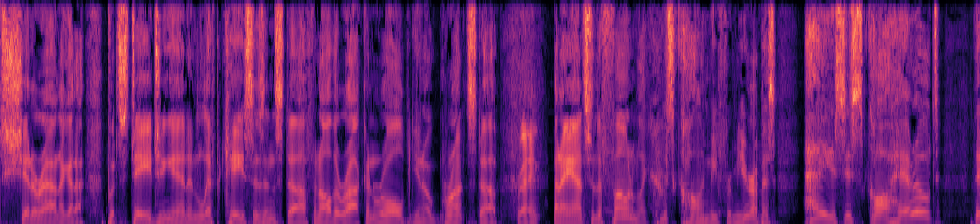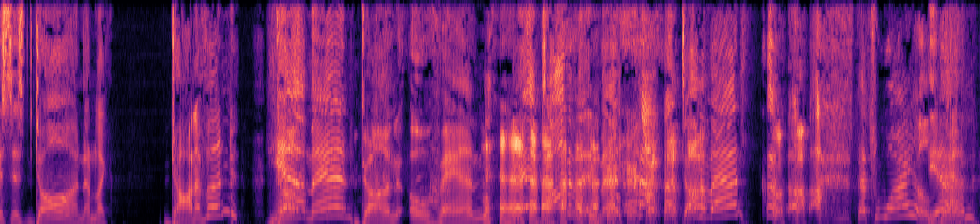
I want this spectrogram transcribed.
shit around. I got to put staging in and lift cases and stuff and all the rock and roll, you know, grunt stuff. Right. And I answer the phone. I'm like, who's calling me from Europe? It's, hey, is this Scott Harold? This is Dawn. I'm like, Donovan? Yeah, Don- man. Don Ovan. Yeah, Donovan, man. Donovan. That's wild, Yeah. man.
